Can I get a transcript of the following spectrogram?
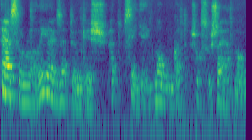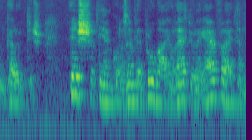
elszorul a lélegzetünk, és hát szégyeljük magunkat, sokszor saját magunk előtt is. És hát ilyenkor az ember próbálja lehetőleg elfelejteni,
